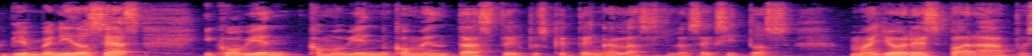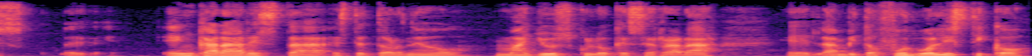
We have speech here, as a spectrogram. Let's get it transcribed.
bienvenido seas. Y como bien, como bien comentaste, pues que tenga los éxitos mayores para pues eh, encarar esta, este torneo mayúsculo que cerrará el ámbito futbolístico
